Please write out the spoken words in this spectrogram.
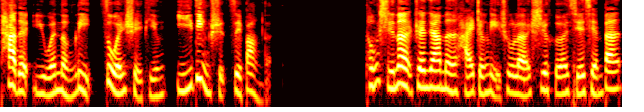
他的语文能力、作文水平一定是最棒的。同时呢，专家们还整理出了适合学前班、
